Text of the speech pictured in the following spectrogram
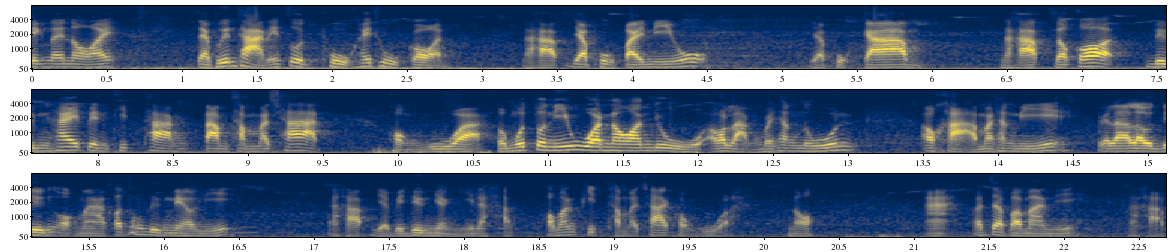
ล็กๆน้อยๆแต่พื้นฐานที่สุดผูกให้ถูกก่อนนะครับ อย่าผูกปลายนิ้ว อย่าผูกกรามนะครับ แล้วก็ดึงให้เป็นทิศทางตามธรรมชาติของวัว สมมุติตัวนี้วัวนอนอยู่เอาหลังไปทางนู้น เอาขามาทางนี้ เวลาเราดึงออกมาก็ต้องดึงแนวนี้นะครับ อย่าไปดึงอย่างนี้นะครับ เพราะมันผิดธรรมชาติของวัวเนาะ อะ ก็จะประมาณนี้นะครับ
